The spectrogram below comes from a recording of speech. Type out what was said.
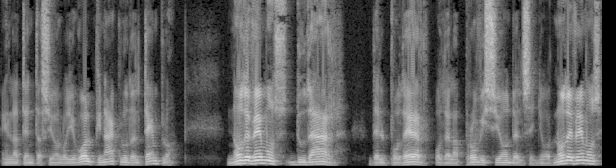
en la tentación lo llevó al pináculo del templo. No debemos dudar del poder o de la provisión del Señor. No debemos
